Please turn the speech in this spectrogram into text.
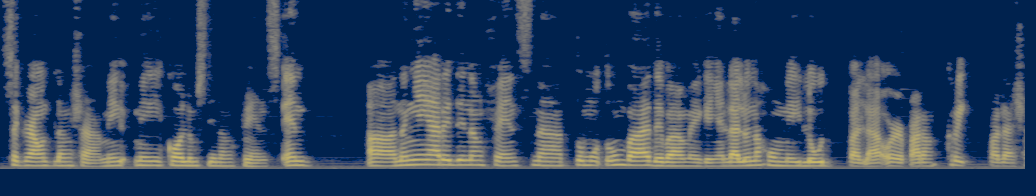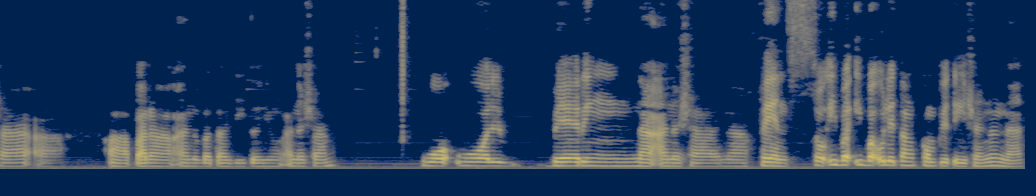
sa ground lang siya, may, may columns din ng fence. And uh, nangyayari din ng fence na tumutumba, ba? May ganyan lalo na kung may load pala or parang creek pala siya uh, uh, parang ano ba tawag dito yung ano siya wall, wall bearing na ano siya na fence. So iba-iba ulit ang computation nun na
